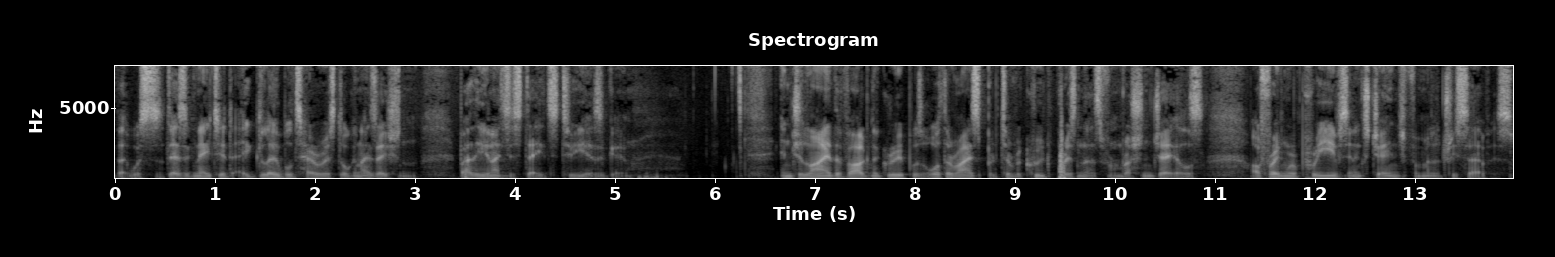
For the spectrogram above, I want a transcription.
that was designated a global terrorist organization by the United States two years ago. In July, the Wagner Group was authorized to recruit prisoners from Russian jails, offering reprieves in exchange for military service.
